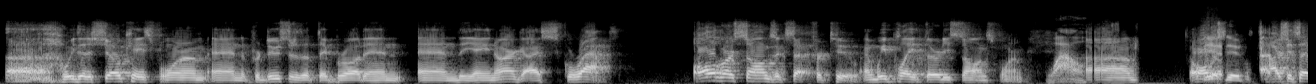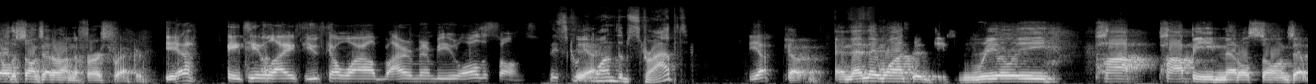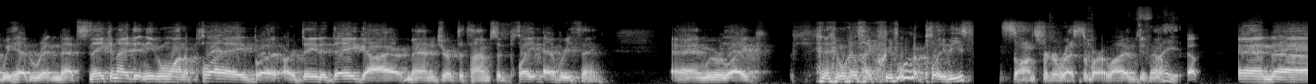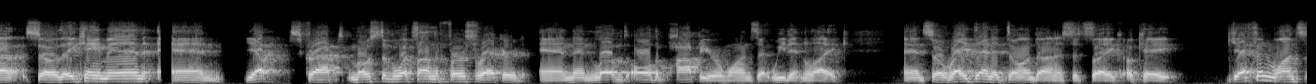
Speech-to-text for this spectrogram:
uh, we did a showcase for them, and the producers that they brought in and the A and R guy scrapped all of our songs except for two, and we played 30 songs for them. Wow. Um, all Yeah, the, dude. I should say all the songs that are on the first record. Yeah. 18 Life, Youth Gone Wild, I Remember You, all the songs. They scra- Yeah. wanted them scrapped? Yep. Yep. And then they wanted these really pop, poppy metal songs that we had written that Snake and I didn't even want to play, but our day to day guy, our manager at the time, said, play everything. And we were like, we're like, we want to play these songs for the rest of our lives, you know? Right. Yep. And uh, so they came in and, yep, scrapped most of what's on the first record and then loved all the poppier ones that we didn't like. And so right then it dawned on us it's like, okay, Geffen wants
